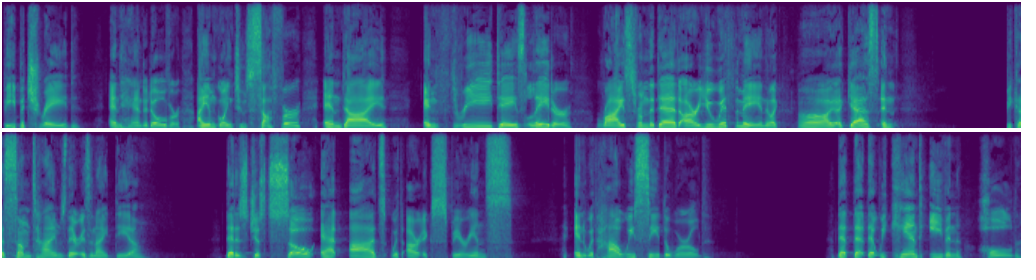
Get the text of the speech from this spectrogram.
be betrayed and handed over. I am going to suffer and die. And three days later, rise from the dead. Are you with me? And they're like, oh, I guess. And because sometimes there is an idea that is just so at odds with our experience and with how we see the world that, that, that we can't even hold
